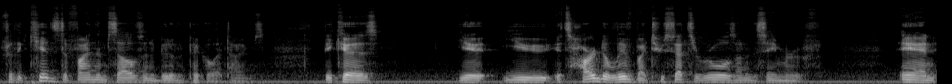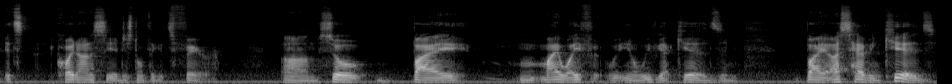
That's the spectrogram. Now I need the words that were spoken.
for the kids to find themselves in a bit of a pickle at times because you you it's hard to live by two sets of rules under the same roof and it's quite honestly i just don't think it's fair um, so by my wife you know we've got kids and by us having kids,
